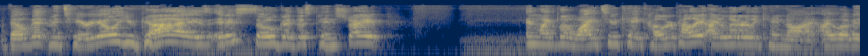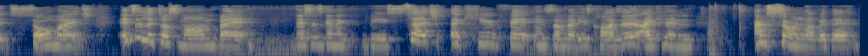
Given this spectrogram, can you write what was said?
velvet material. You guys it is so good this pinstripe. And like the y2k color palette i literally cannot. I love it so much it's a little small, but this is gonna be such a cute fit in somebody's closet. I can, I'm so in love with it.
